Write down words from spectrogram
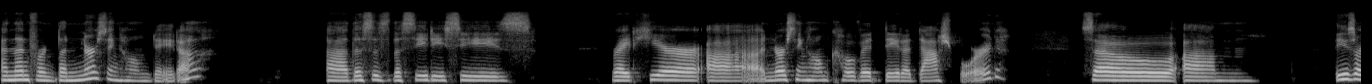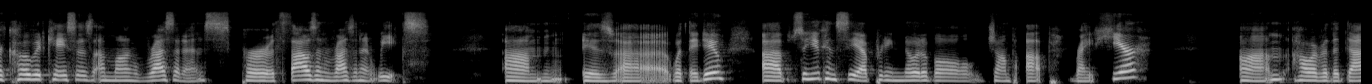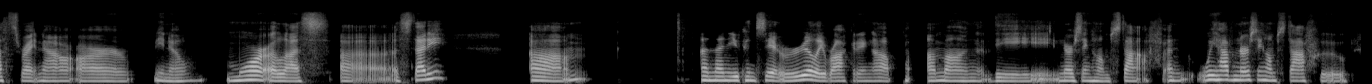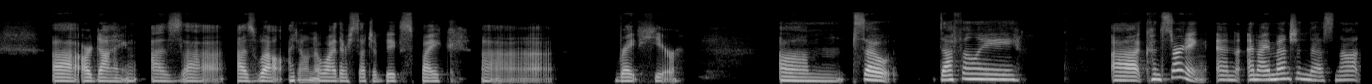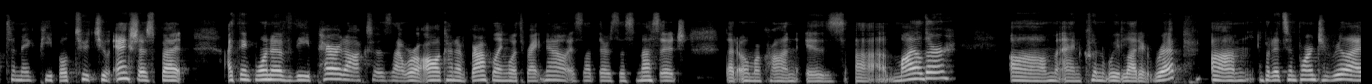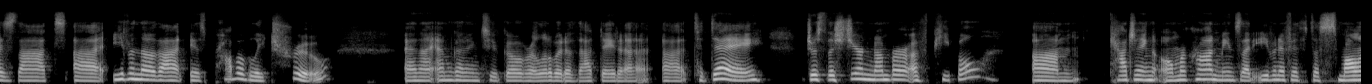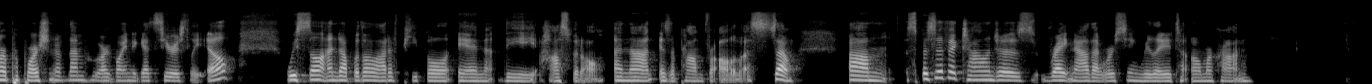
and then for the nursing home data, uh, this is the CDC's right here, uh, nursing home COVID data dashboard. So um, these are COVID cases among residents per thousand resident weeks um, is uh, what they do. Uh, so you can see a pretty notable jump up right here. Um, however, the deaths right now are, you know, more or less uh, steady. Um, and then you can see it really rocketing up among the nursing home staff. And we have nursing home staff who uh, are dying as uh, as well. I don't know why there's such a big spike uh, right here. Um, so definitely uh, concerning. And, and I mentioned this not to make people too, too anxious, but I think one of the paradoxes that we're all kind of grappling with right now is that there's this message that Omicron is uh, milder. Um, and couldn't we let it rip? Um, but it's important to realize that uh, even though that is probably true, and I am going to go over a little bit of that data uh, today, just the sheer number of people um, catching Omicron means that even if it's a smaller proportion of them who are going to get seriously ill, we still end up with a lot of people in the hospital. And that is a problem for all of us. So, um, specific challenges right now that we're seeing related to Omicron.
